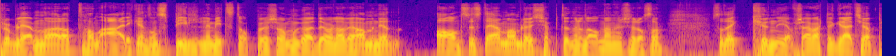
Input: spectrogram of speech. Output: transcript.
problemet er at han er ikke en sånn spillende midtstopper som Guardiola vil ha, men i et annet system. Han ble jo kjøpt under en annen manager også, så det kunne i og for seg vært et greit kjøp.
